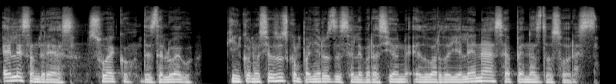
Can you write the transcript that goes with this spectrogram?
Él es Andreas, sueco, desde luego, quien conoció a sus compañeros de celebración Eduardo y Elena hace apenas dos horas.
